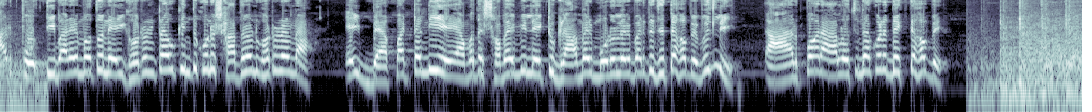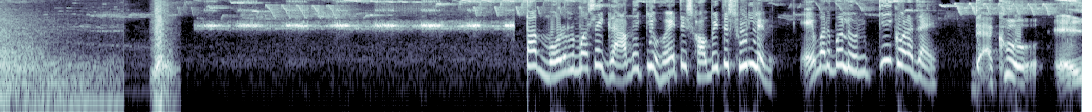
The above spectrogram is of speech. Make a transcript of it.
আর প্রতিবারের মতন এই ঘটনাটাও কিন্তু কোনো সাধারণ ঘটনা না। এই ব্যাপারটা নিয়ে আমাদের সবাই মিলে একটু গ্রামের মোড়লের বাড়িতে যেতে হবে, বুঝলি? তারপর আলোচনা করে দেখতে হবে। মোড়ল মশাই গ্রামে কি হয়েছে সবই তো শুনলেন। এবার বলুন, কি করা যায়? দেখো, এই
